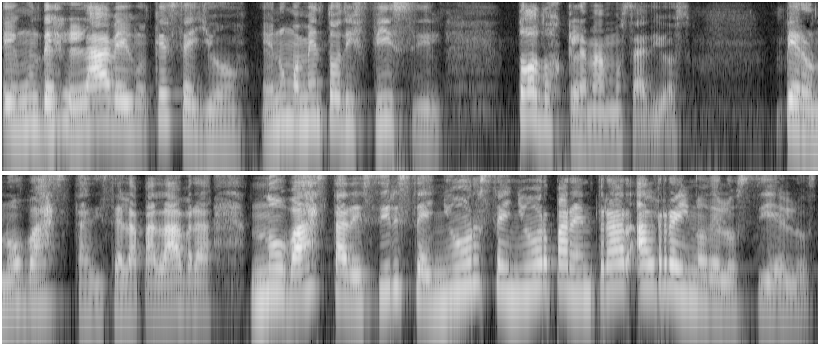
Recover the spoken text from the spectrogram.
en un deslave, qué sé yo, en un momento difícil. Todos clamamos a Dios. Pero no basta, dice la palabra, no basta decir Señor, Señor para entrar al reino de los cielos.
